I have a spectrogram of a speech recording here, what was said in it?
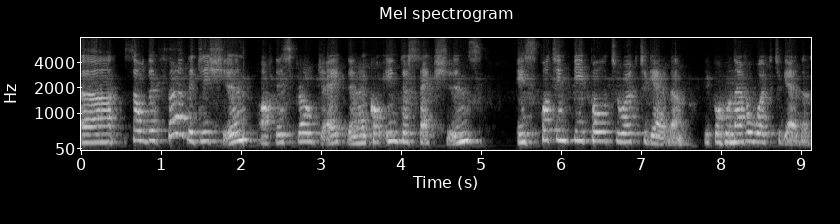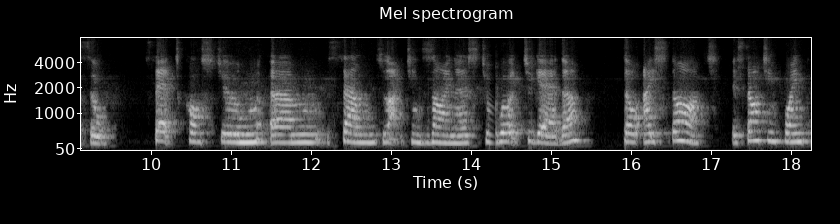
Uh, so the third edition of this project that I call Intersections is putting people to work together, people who never work together. So set, costume, um, sound, lighting designers to work together. So I start, the starting point,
